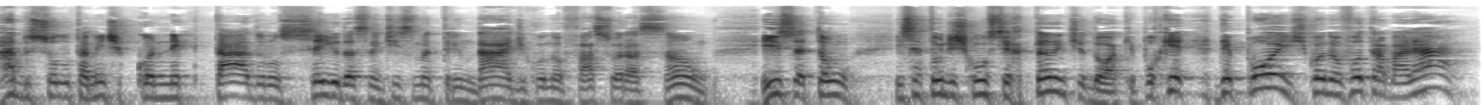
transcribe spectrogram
absolutamente conectado no seio da Santíssima Trindade quando eu faço oração. Isso é tão, isso é tão desconcertante, Doc, porque depois, quando eu vou trabalhar,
